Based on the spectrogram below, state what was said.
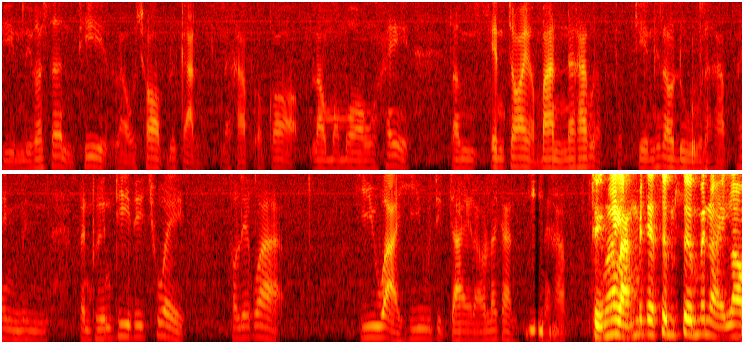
ทีมนิวคาสเซิลที่เราชอบด้วยกันนะครับ แล้วก็เรามามองให้เรา enjoy กับมันนะครับกับกับเกมที่เราดูนะครับ ให้มันเป็นพื้นที่ที่ช่วยเขาเรียกว่า ฮิวอะฮิวจิตใจเราแล้วกันนะครับ ถึงหลังๆมันจะซึมๆไปหน่อยเรา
